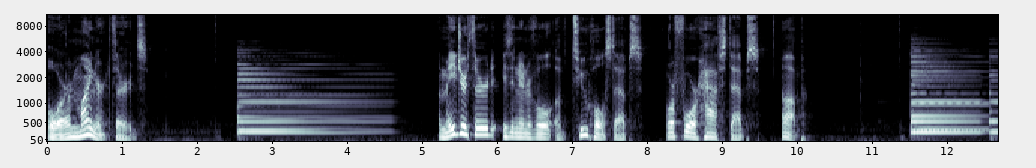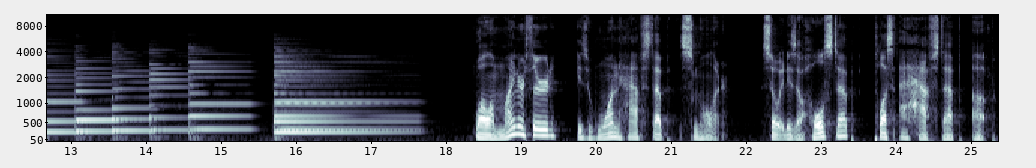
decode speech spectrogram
or minor thirds. A major third is an interval of two whole steps or four half steps up. While a minor third is one half step smaller. So it is a whole step plus a half step up.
